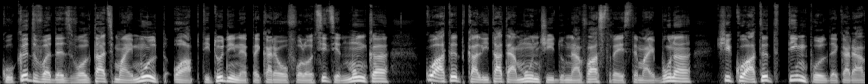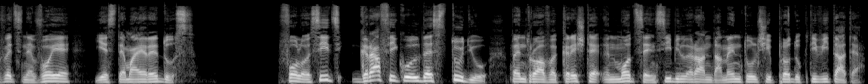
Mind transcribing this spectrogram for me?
Cu cât vă dezvoltați mai mult o aptitudine pe care o folosiți în muncă, cu atât calitatea muncii dumneavoastră este mai bună și cu atât timpul de care aveți nevoie este mai redus. Folosiți graficul de studiu pentru a vă crește în mod sensibil randamentul și productivitatea.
